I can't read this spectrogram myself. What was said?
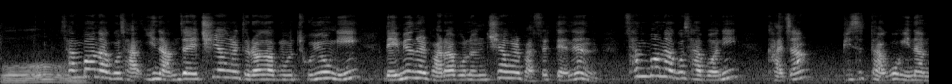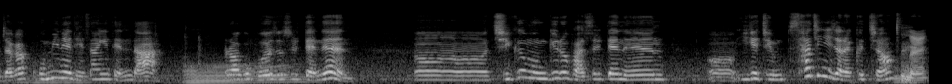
오. 3번하고 4, 이 남자의 취향을 들여다보면 조용히 내면을 바라보는 취향을 봤을 때는 3번하고 4번이 가장 비슷하고 이 남자가 고민의 대상이 된다. 어. 라고 보여줬을 때는 어, 지금 운기로 봤을 때는 어, 이게 지금 사진이잖아요. 그쵸? 네.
